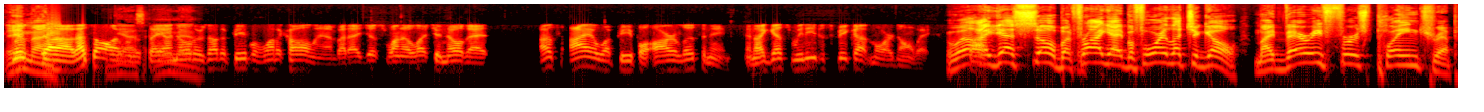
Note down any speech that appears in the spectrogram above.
just, uh, that's all I want to say. I know there's other people who want to call in, but I just want to let you know that us Iowa people are listening, and I guess we need to speak up more, don't we? Well, I guess so. But Fry Guy, before I let you go, my very first plane trip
